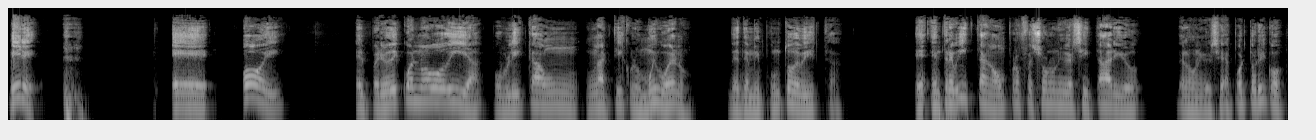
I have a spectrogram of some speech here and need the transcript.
Mire, eh, hoy el periódico El Nuevo Día publica un, artículo muy bueno desde mi punto de vista. Eh, entrevistan a un profesor universitario de la Universidad de Puerto Rico,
